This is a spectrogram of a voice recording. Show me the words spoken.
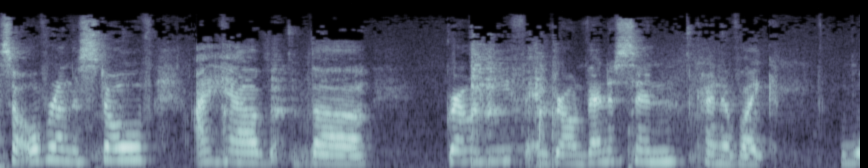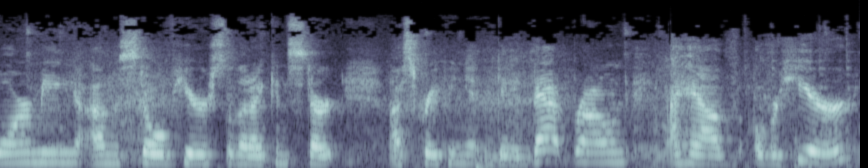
So over on the stove, I have the ground beef and ground venison kind of like warming on the stove here so that I can start uh, scraping it and getting that browned. I have over here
